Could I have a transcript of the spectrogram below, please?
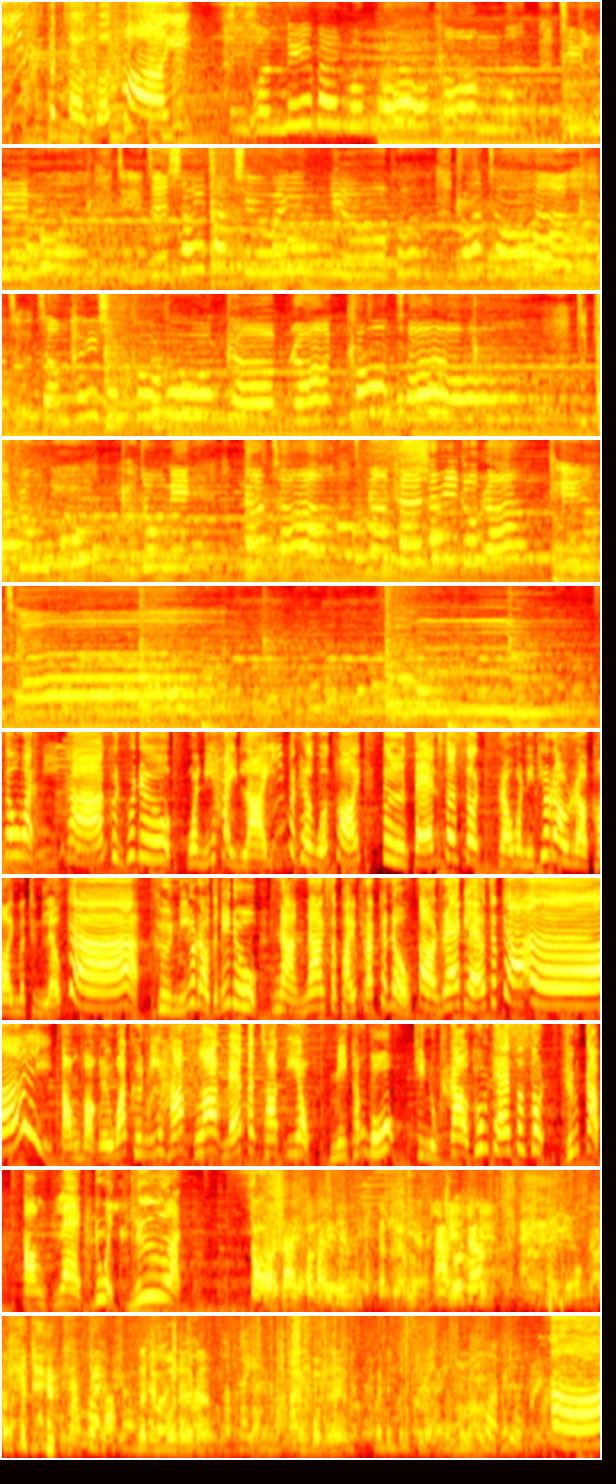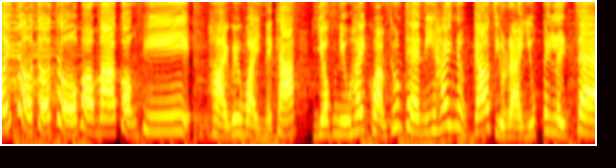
ท์บันเทิงเวิร์กพอยให้วันนี้เป็นวันแรกของวันที่เหลือที่จะใช้ทั้งชีวิต ค่ะคุณผู้ดู วันนี้ไฮไลท์บันเทิงเวิร์กพอยต์ตื่นเต้นสุดๆ เพราะวันนี้ที่เรารอคอยมาถึงแล้วค่ะ คืนนี้เราจะได้ดูนางนาคสะพ้ยพระโขนงตอนแรกแล้วเจ้าค่ะเอ๋ยต้องบอกเลยว่าคืนนี้ห้ามพลาดแม้แต่ฉากเดียว มีทั้งบู๊ที่หนุ่มก้าวทุ่มเทสุดๆ ถึงกับต้องแลกด้วยเลือดเออใช่เขาไปเดียวแป๊บนึงนะ ยี่เกยี่เกน่าจะข้างบนนะแล้วก็ข้างบนแน่เลยมันเป็นตรงเสืออะไรนะเอ้ยโถโถโถพอมาของพี่ หายไวๆนะคะ ยกนิ้วให้ความทุ่มเทนี้ให้หนุ่มก้าวจิรายุไปเลยจ้า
